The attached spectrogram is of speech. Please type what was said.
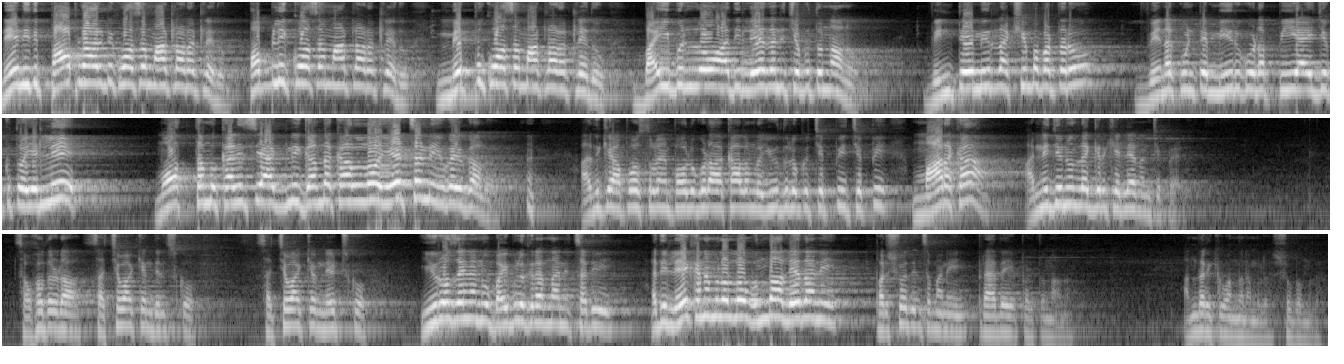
నేను ఇది పాపులారిటీ కోసం మాట్లాడట్లేదు. పబ్లిక్ కోసం మాట్లాడట్లేదు. మెప్పు కోసం మాట్లాడట్లేదు. బైబిల్లో అది లేదని చెబుతున్నాను. వింటే మీరు రక్షింపబడతారు. వినకుంటే మీరు కూడా పిఐజెక్తో వెళ్ళి మొత్తము కలిసి అగ్ని గంధకాలలో ఏడ్చండి యుగ యుగాలు. అందుకే అపోస్తులైన పౌలు కూడా ఆ కాలంలో యూదులకు చెప్పి చెప్పి మారక అన్ని జనుల దగ్గరికి వెళ్ళానని చెప్పాడు. సహోదరుడా సత్యవాక్యం తెలుసుకో సత్యవాక్యం నేర్చుకో. ఈ రోజైనా నువ్వు బైబిల్ గ్రంథాన్ని చదివి అది లేఖనములలో ఉందా లేదా అని పరిశోధించమని ప్రాధేయపడుతున్నాను. అందరికీ వందనములు శుభములు.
